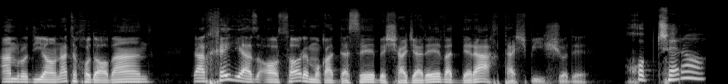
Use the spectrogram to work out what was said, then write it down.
امر و دیانت خداوند در خیلی از آثار مقدسه به شجره و درخت تشبیه شده خب چرا؟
